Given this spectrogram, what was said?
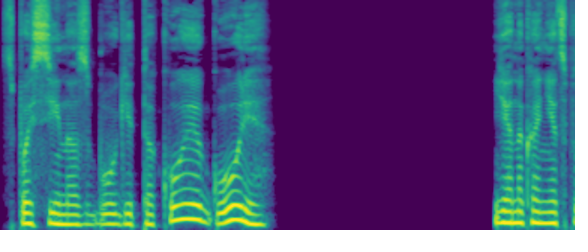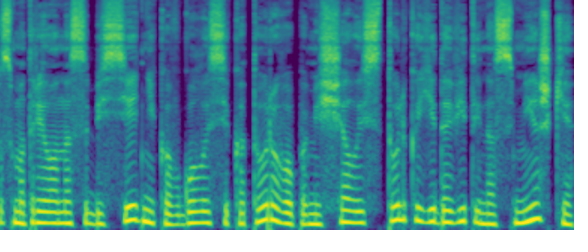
Спаси нас, боги, такое горе. Я, наконец, посмотрела на собеседника, в голосе которого помещалось столько ядовитой насмешки,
